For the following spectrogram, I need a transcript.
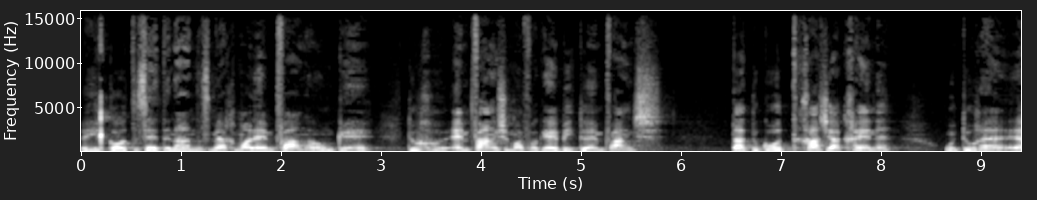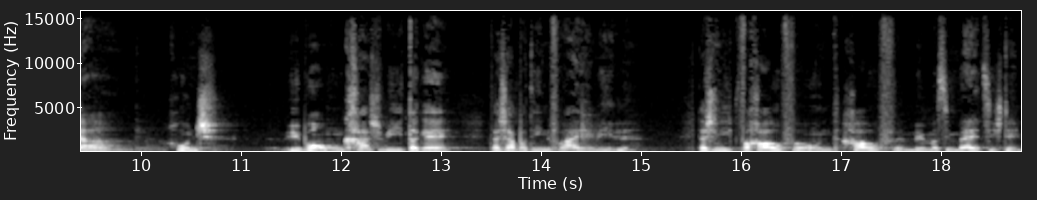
Reich Gottes hat ein anderes Merkmal, empfangen und geben. Du empfängst mal Vergebung, du empfängst, dass du Gott kannst erkennen und du er, kommst über und kannst weitergeben. Das ist aber dein freier Wille. Das ist nicht verkaufen und kaufen, wie man es im Weltsystem.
